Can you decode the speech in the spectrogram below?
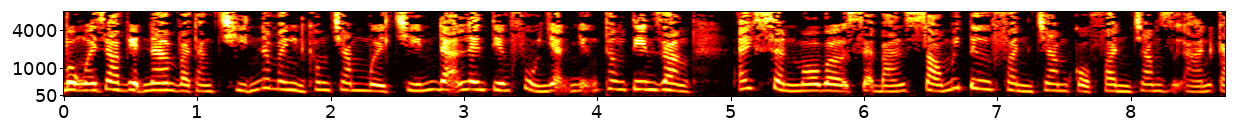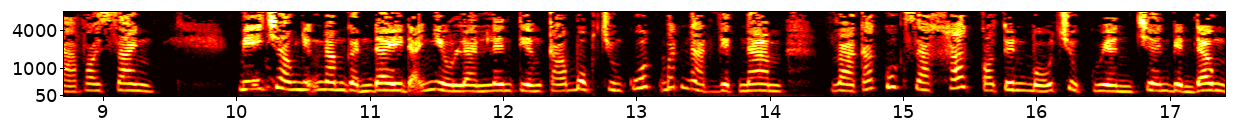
Bộ Ngoại giao Việt Nam vào tháng 9 năm 2019 đã lên tiếng phủ nhận những thông tin rằng ExxonMobil sẽ bán 64% cổ phần trong dự án cá voi xanh. Mỹ trong những năm gần đây đã nhiều lần lên tiếng cáo buộc Trung Quốc bắt nạt Việt Nam và các quốc gia khác có tuyên bố chủ quyền trên Biển Đông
